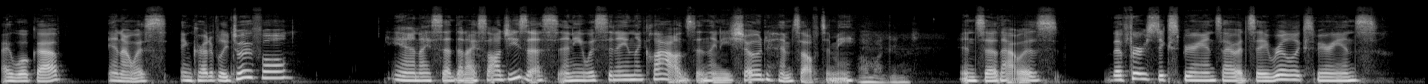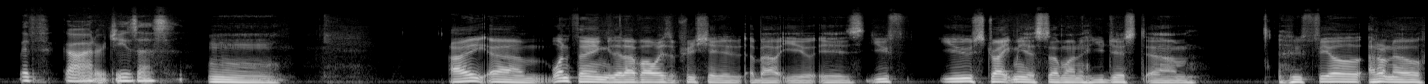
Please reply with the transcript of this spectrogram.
I woke up and I was incredibly joyful. And I said that I saw Jesus and he was sitting in the clouds and then he showed himself to me. Oh my goodness. And so that was the first experience, I would say, real experience with God or Jesus. Mm. I um, one thing that I've always appreciated about you is you you strike me as someone who you just um, who feel I don't know.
